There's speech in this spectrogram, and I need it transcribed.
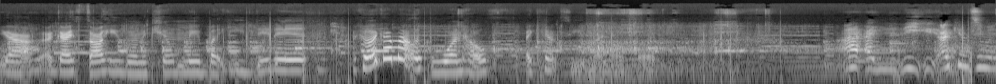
Yeah, that guy thought he was gonna kill me, but he didn't. I feel like I'm at like one health. I can't see my health though. I, I, I can see my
